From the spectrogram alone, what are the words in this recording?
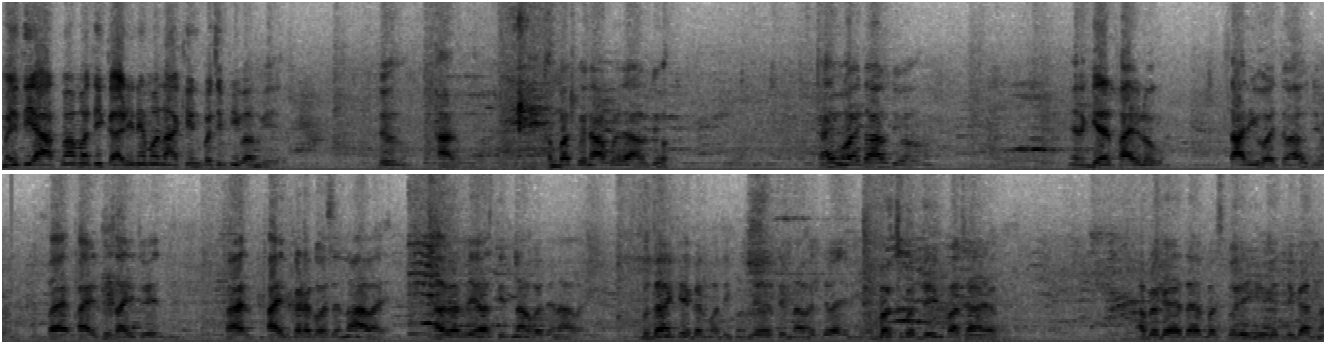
મહીથી આત્મામાંથી કાઢીને એમાં નાખીને પછી પીવાનું એ. ખંભાત કોઈને આવડે આવજો. ટાઈમ હોય તો આવજો. એને ઘેર ફાઇલો સારી હોય તો આવજો. ફાઇલ તો સારી જોઈએ ફાઇલ ફાઇલ કડક હોય તો ના આવે. અગર વ્યવસ્થિત ના હોય તો ના આવે. બધા કે ઘરમાંથી પણ વ્યવસ્થિત ના હોય જવાય નહીં. બસ પર જઈને પાછા આવ્યા આપણે ગયા હતા, બસ ભરી ગઈ વખત જગા ના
